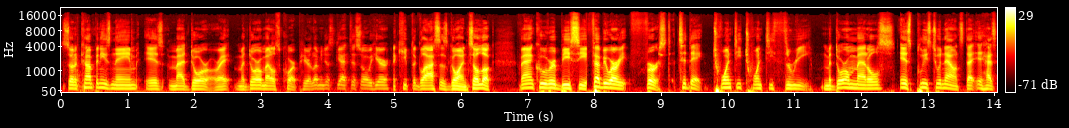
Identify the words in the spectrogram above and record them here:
So the company's name is Madoro. All right, Madoro Metals Corp. Here, let me just get this over here to keep the glasses going. So look, Vancouver, BC, February 1st, today, 2023. Madoro Metals is pleased to announce that it has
